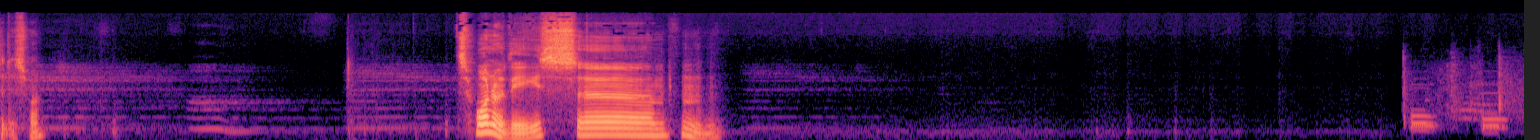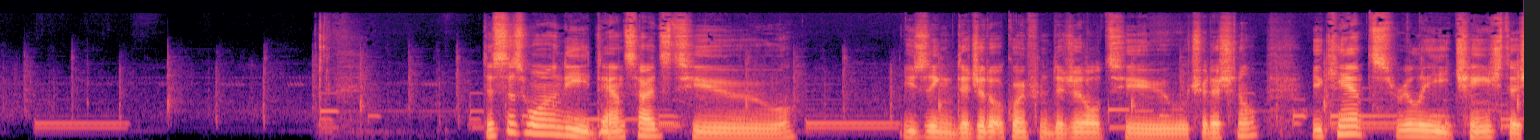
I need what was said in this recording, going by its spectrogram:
It this one? It's one of these. Um, hmm. This is one of the downsides to using digital, going from digital to traditional. You can't really change the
